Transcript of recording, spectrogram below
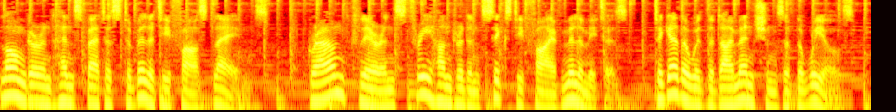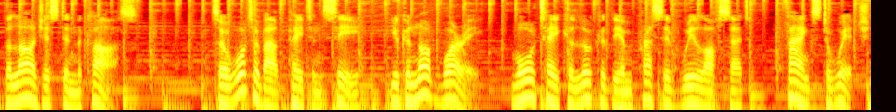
longer and hence better stability fast lanes. Ground clearance 365 mm, together with the dimensions of the wheels, the largest in the class. So what about patency? You cannot worry. More take a look at the impressive wheel offset, thanks to which,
